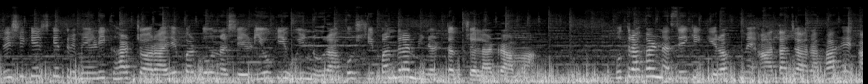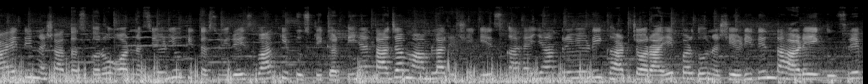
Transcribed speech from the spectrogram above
ऋषिकेश के त्रिवेणी घाट चौराहे पर दो नशेड़ियों की हुई नोराकुशी पंद्रह मिनट तक चला ड्रामा। उत्तराखंड नशे की गिरफ्त में आता जा रहा है। आए दिन नशा तस्करों और नशेड़ियों की तस्वीरें इस बात की पुष्टि करती हैं। ताज़ा मामला ऋषिकेश का है। यहाँ त्रिवेणी घाट चौराहे पर दो नशेड़ी दिन दहाड़े एक दूसरे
